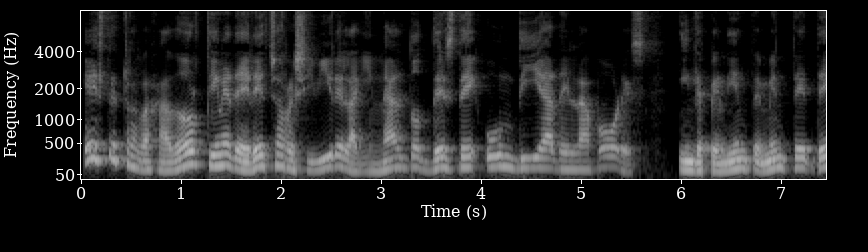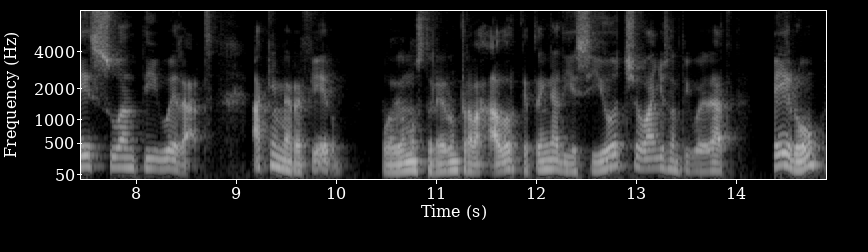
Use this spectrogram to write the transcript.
este trabajador tiene derecho a recibir el aguinaldo desde un día de labores, independientemente de su antigüedad. ¿A qué me refiero? Podemos tener un trabajador que tenga 18 años de antigüedad, pero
